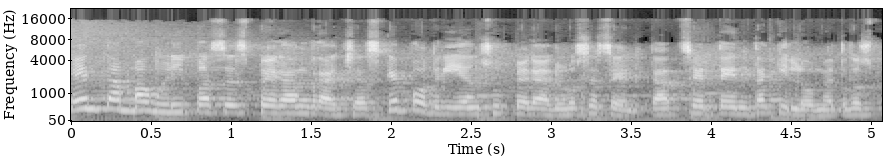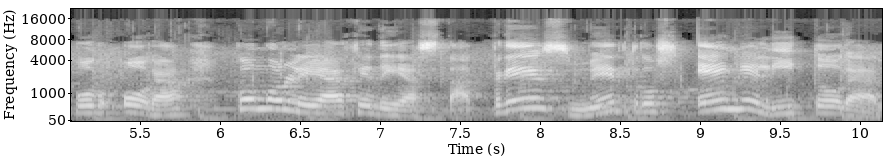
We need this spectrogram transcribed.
En Tamaulipas se esperan rachas que podrían superar los 60, 70 kilómetros por hora con oleaje de hasta 3 metros en el litoral.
